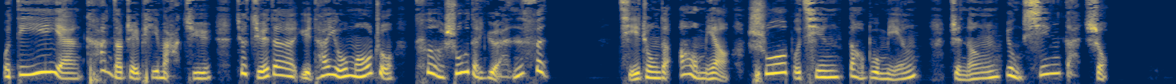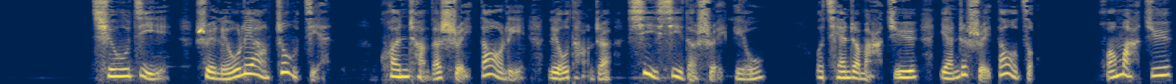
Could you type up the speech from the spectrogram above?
我第一眼看到这匹马驹，就觉得与它有某种特殊的缘分，其中的奥妙说不清道不明，只能用心感受。秋季水流量骤减，宽敞的水道里流淌着细细的水流。我牵着马驹沿着水道走，黄马驹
